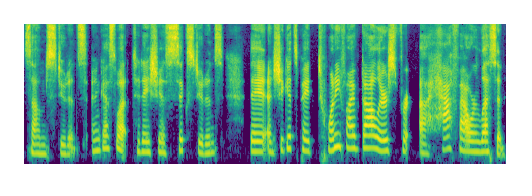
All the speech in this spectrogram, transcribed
some students. And guess what? Today she has six students. They and she gets paid twenty five dollars for a half hour lesson lesson.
